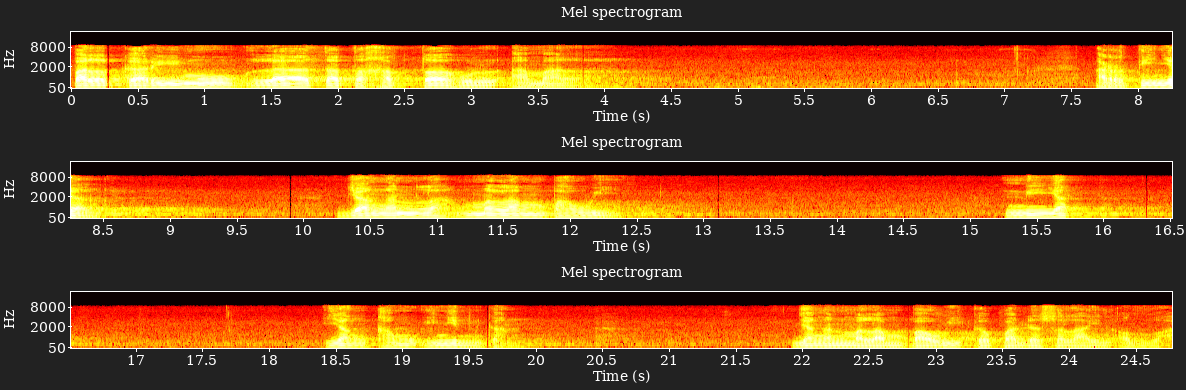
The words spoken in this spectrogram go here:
Bal karimu la tatakhattahul amal. Artinya janganlah melampaui niat yang kamu inginkan. Jangan melampaui kepada selain Allah.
